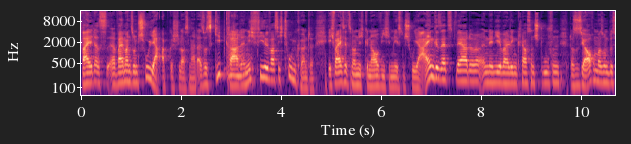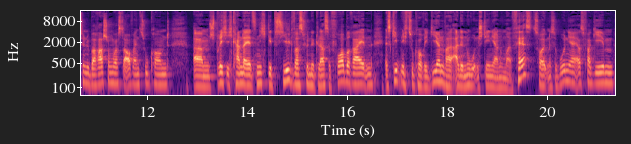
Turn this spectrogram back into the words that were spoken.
weil das, äh, weil man so ein Schuljahr abgeschlossen hat. Also es gibt gerade mhm. nicht viel, was ich tun könnte. Ich weiß jetzt noch nicht genau, wie ich im nächsten Schuljahr eingesetzt werde in den jeweiligen Klassenstufen. Das ist ja auch immer so ein bisschen Überraschung, was da auf einen zukommt. Ähm, sprich, ich kann da jetzt nicht gezielt was für eine Klasse vorbereiten. Es gibt nicht zu korrigieren, weil alle Noten stehen ja nun mal fest. Zeugnisse wurden ja erst vergeben.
